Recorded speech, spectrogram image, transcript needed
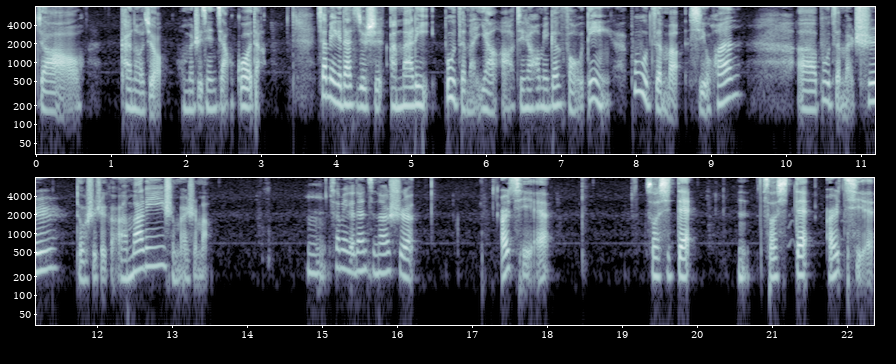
叫カノジ我们之前讲过的。 下面一个单词就是阿玛利，不怎么样啊，经常后面跟否定，不怎么喜欢，呃，不怎么吃，都是这个阿玛利什么什么。嗯，下面一个单词呢是而且，so s t e 嗯，so s t e 而且，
